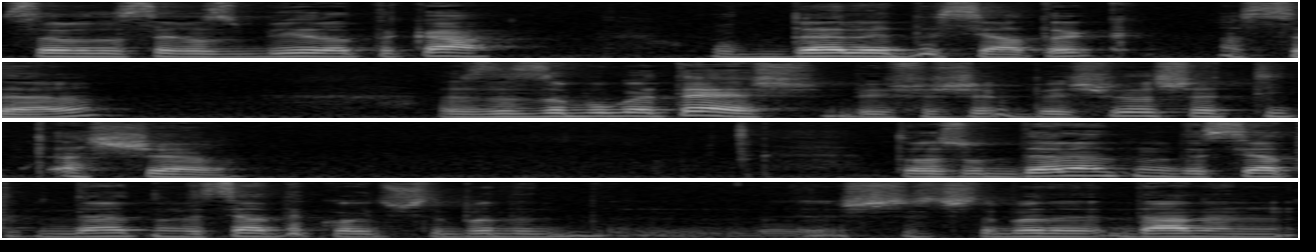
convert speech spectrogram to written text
следва да се разбира така. Отделяй десятък, асер, за да забогатееш. Бешвил тит ашер. Тоест, отделянето на десятък, отделянето на десятък, който ще бъде, ще, ще бъде даден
